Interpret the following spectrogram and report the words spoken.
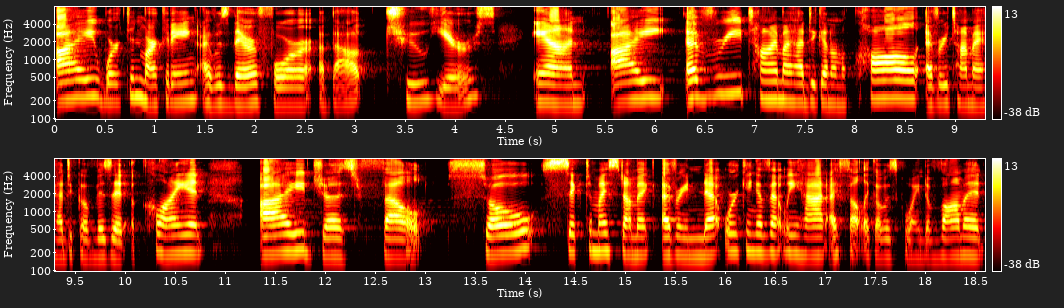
I worked in marketing. I was there for about two years. And I, every time I had to get on a call, every time I had to go visit a client, I just felt so sick to my stomach. Every networking event we had, I felt like I was going to vomit.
